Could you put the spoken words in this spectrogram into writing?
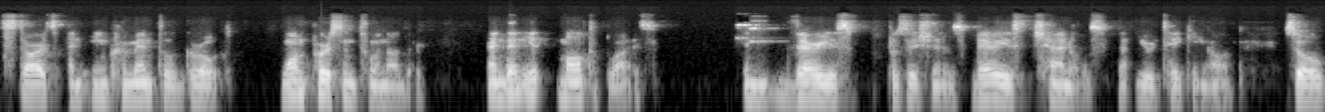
starts an incremental growth, one person to another, and then it multiplies in various positions, various channels that you're taking on. So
